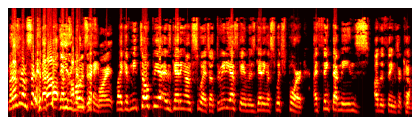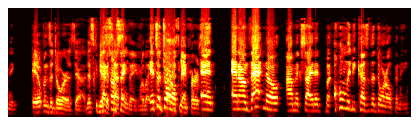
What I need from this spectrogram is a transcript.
But that's what I'm saying. That's all, that's all I'm saying. point. Like if Miitopia is getting on Switch, a 3DS game is getting a Switch port, I think that means other things are coming. it opens the doors. Yeah, this could be like a what I'm test saying. thing. Where, like, It's a door opening. first. And and on that note, I'm excited, but only because of the door opening.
